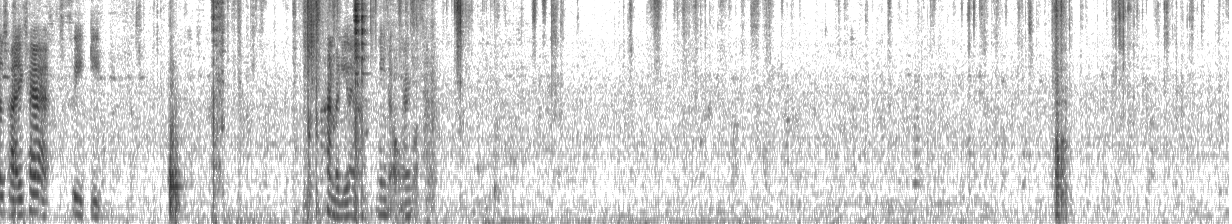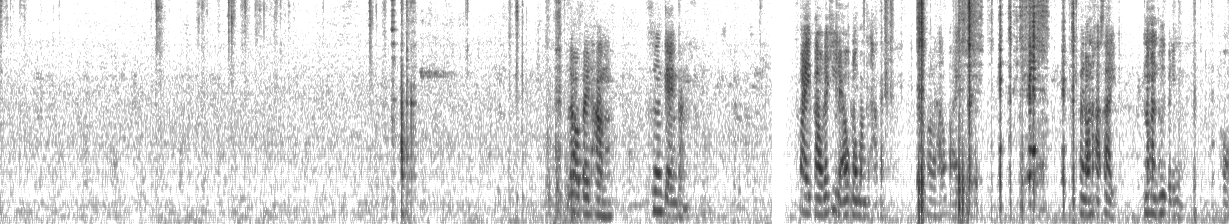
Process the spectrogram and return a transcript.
จะใช้แค่สี่กิกหั่นแบบนี้เลยนะนี่จะออกง่ายกว่าเราไปทำเครื่องแกงกัน ไฟเตาได้ที่แล้วเราวางกระทะไปเอากระทะไปไฟร้อนกระทะใส่น้ำมันพืชไปหนึ่งพอ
